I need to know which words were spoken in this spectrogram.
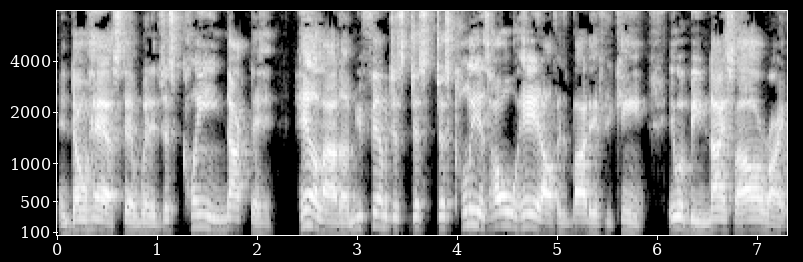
and don't have step with it. Just clean, knock the hell out of him. You feel me? Just just just clear his whole head off his body if you can. It would be nice. All right.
